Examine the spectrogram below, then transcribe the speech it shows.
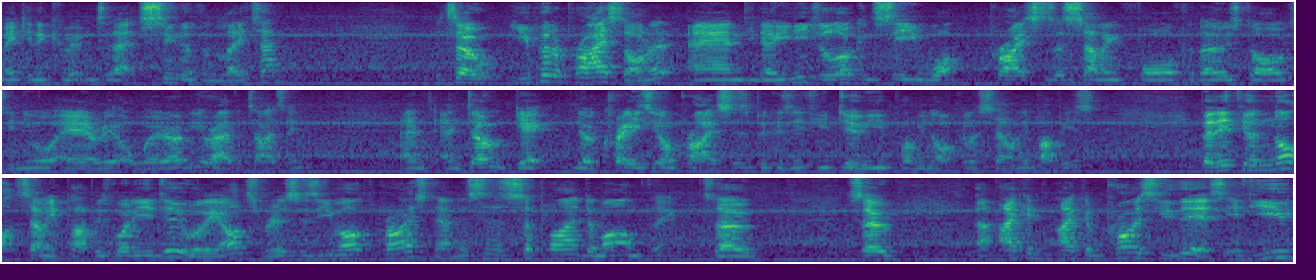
making a commitment to that sooner than later. So you put a price on it and you know you need to look and see what prices are selling for for those dogs in your area or wherever you're advertising and, and don't get you know, crazy on prices because if you do you're probably not going to sell any puppies. But if you're not selling puppies, what do you do? Well, the answer is, is you mark the price down. This is a supply and demand thing. So, so I can I can promise you this: if you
